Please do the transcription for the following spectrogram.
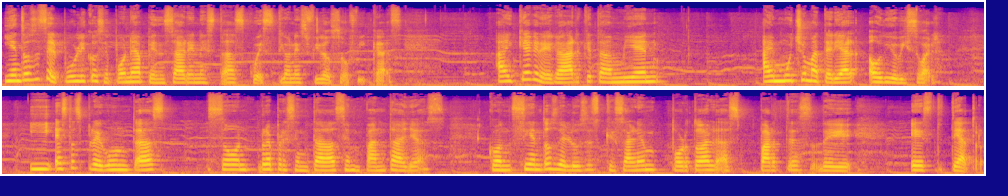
Y entonces el público se pone a pensar en estas cuestiones filosóficas. Hay que agregar que también hay mucho material audiovisual y estas preguntas son representadas en pantallas con cientos de luces que salen por todas las partes de este teatro.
